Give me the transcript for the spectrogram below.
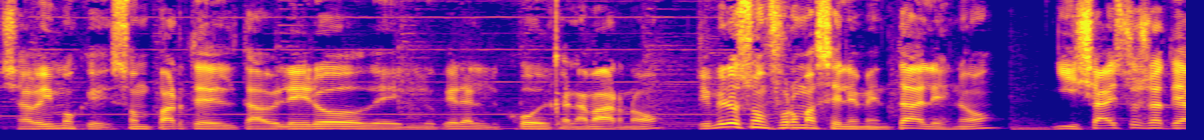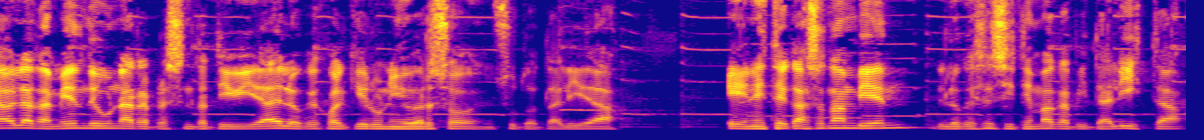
ya vimos que son parte del tablero de lo que era el juego del calamar, ¿no? Primero son formas elementales, ¿no? Y ya eso ya te habla también de una representatividad de lo que es cualquier universo en su totalidad. En este caso también de lo que es el sistema capitalista.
